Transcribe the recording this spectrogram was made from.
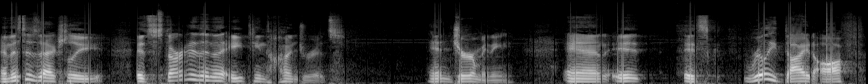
And this is actually it started in the 1800s in Germany, and it it's really died off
